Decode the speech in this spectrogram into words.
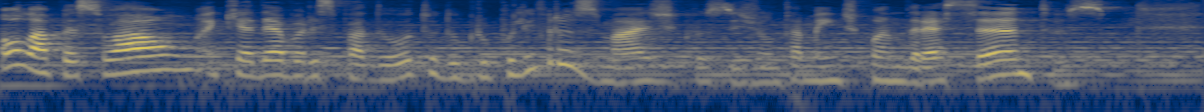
Olá pessoal, aqui é Débora Espadoto do grupo Livros Mágicos e juntamente com André Santos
